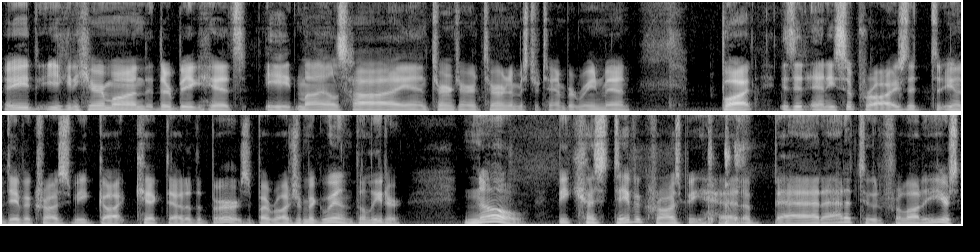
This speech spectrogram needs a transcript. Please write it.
He, you can hear him on their big hits, Eight Miles High and Turn Turn Turn and Mr. Tambourine Man. But is it any surprise that you know David Crosby got kicked out of the Byrds by Roger McGuinn, the leader? No, because David Crosby had a bad attitude for a lot of years.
